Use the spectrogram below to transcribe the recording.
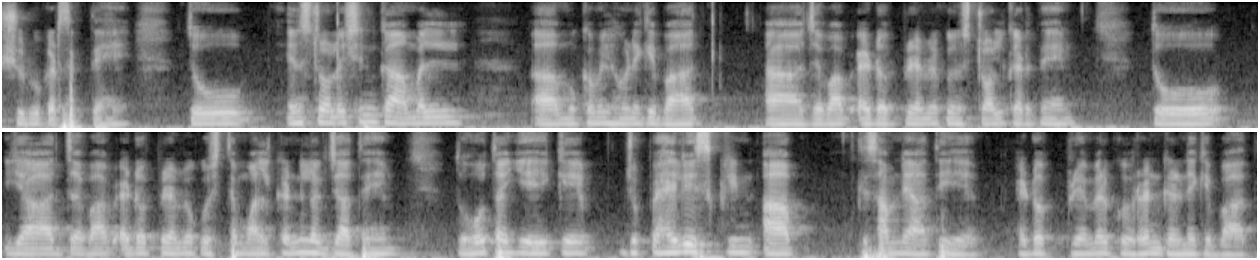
शुरू कर सकते हैं। तो इंस्टॉलेशन का अमल मुकम्मल होने के बाद जब आप एडोब प्रीमियर को इंस्टॉल करते हैं तो या जब आप एडोब प्रीमियर को इस्तेमाल करने लग जाते हैं तो होता ये है कि जो पहली स्क्रीन आप के सामने आती है एडोब प्रीमियर को रन करने के बाद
